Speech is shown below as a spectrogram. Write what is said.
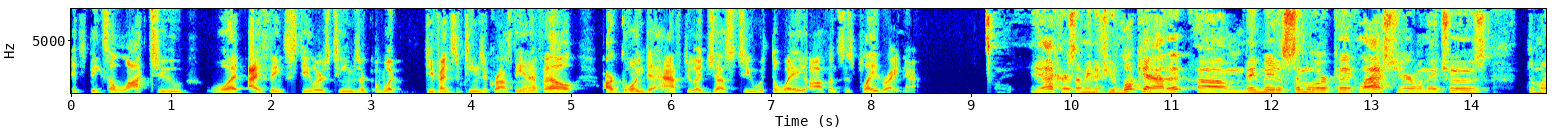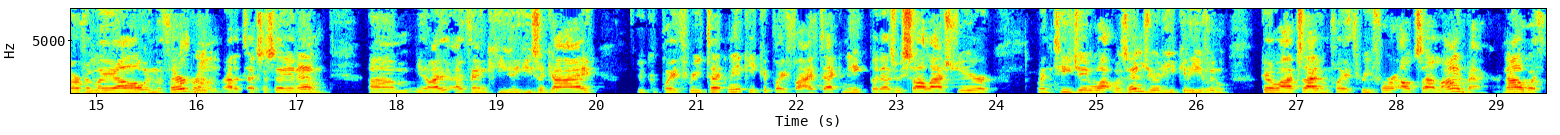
it speaks a lot to what I think Steelers teams are, what defensive teams across the NFL are going to have to adjust to with the way offense is played right now. Yeah, Chris. I mean, if you look at it, um, they made a similar pick last year when they chose DeMarvin Leal in the third round out of Texas A&M. Um, you know, I, I think he, he's a guy who could play three technique. He could play five technique. But as we saw last year when T.J. Watt was injured, he could even go outside and play three, four outside linebacker. Now with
